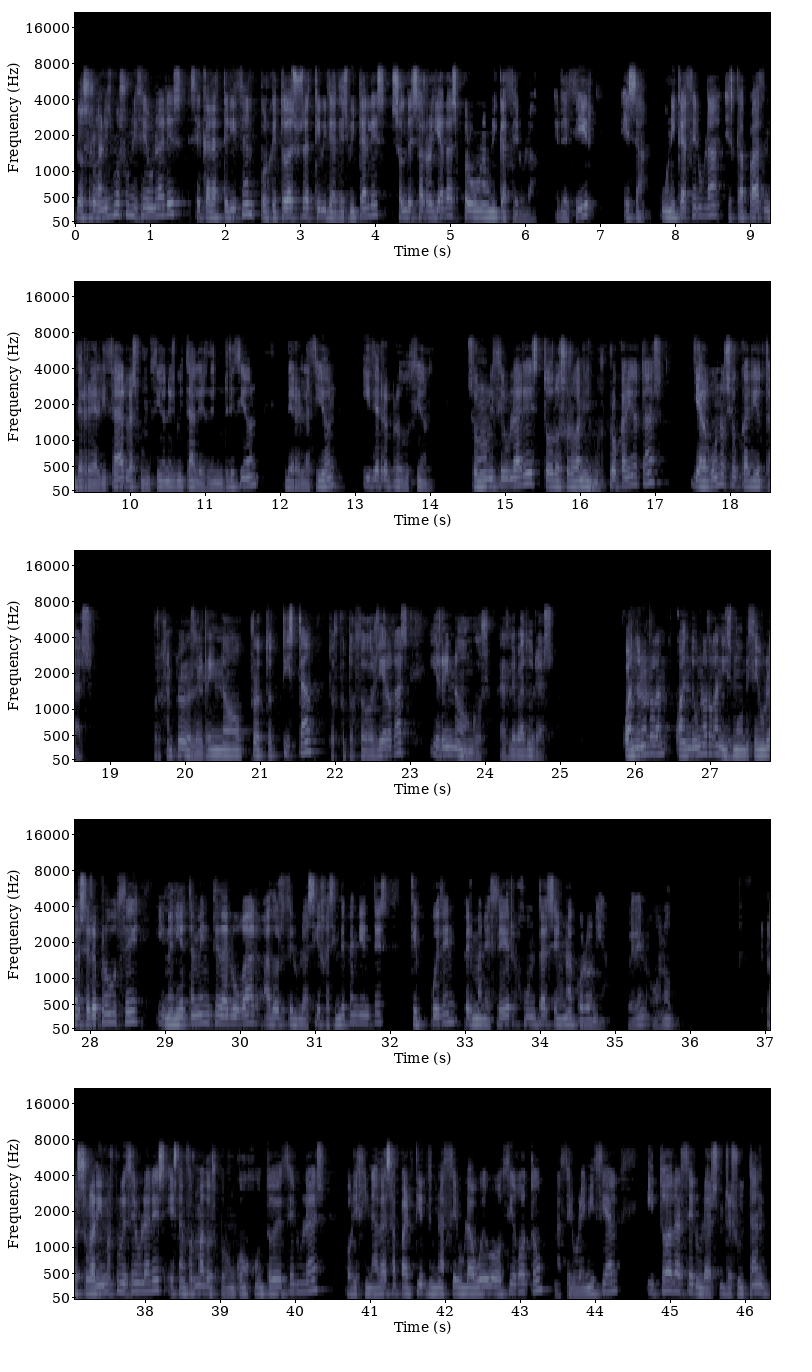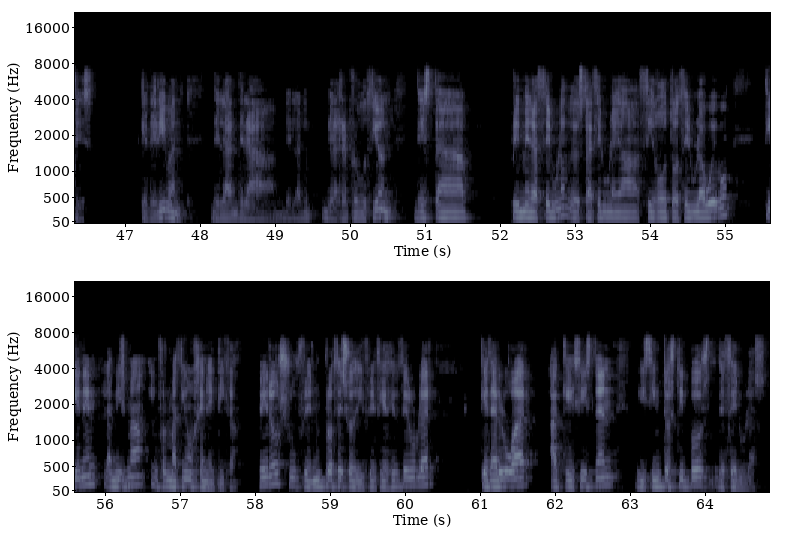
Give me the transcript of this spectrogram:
Los organismos unicelulares se caracterizan porque todas sus actividades vitales son desarrolladas por una única célula, es decir, esa única célula es capaz de realizar las funciones vitales de nutrición, de relación y de reproducción. Son unicelulares todos los organismos procariotas y algunos eucariotas, por ejemplo los del reino protoctista, los protozoos y algas, y reino hongos, las levaduras. Cuando un, cuando un, organismo unicelular se reproduce, inmediatamente da lugar a dos células hijas independientes que pueden permanecer juntas en una colonia, pueden o no. Los organismos pluricelulares están formados por un conjunto de células originadas a partir de una célula huevo o cigoto, una célula inicial, y todas las células resultantes que derivan de la, de la, de la, reproducción de esta primera célula, de esta célula cigoto o célula huevo, tienen la misma información genética, pero sufren un proceso de diferenciación celular que da lugar a que existan distintos tipos de células.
